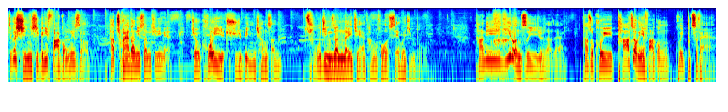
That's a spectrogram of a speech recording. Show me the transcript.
这个信息给你发功的时候，它传到你身体里面，就可以祛病强身，促进人类健康和社会进步。他的理论之一就是啥子？他说可以，他只要给你发功，可以不吃饭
